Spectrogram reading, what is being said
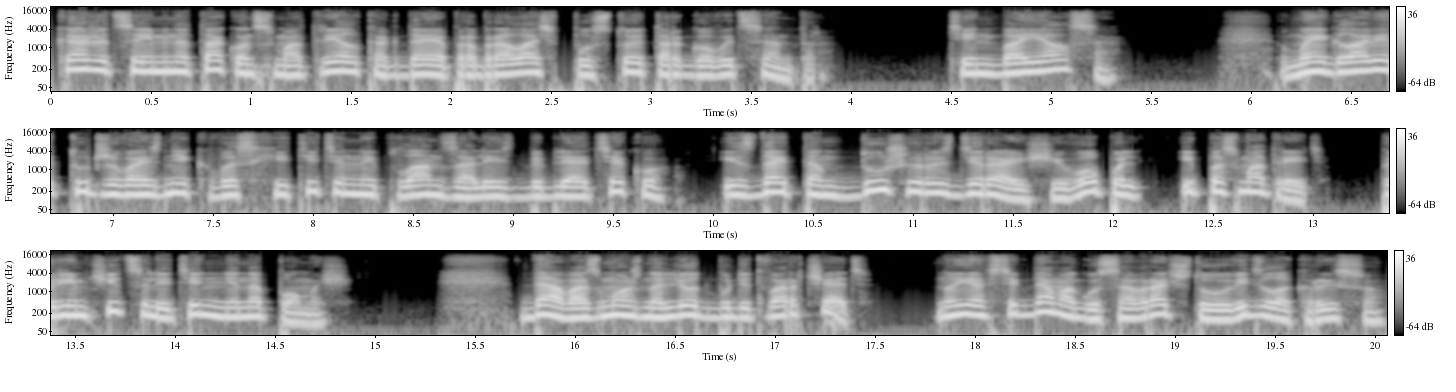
Кажется, именно так он смотрел, когда я пробралась в пустой торговый центр. Тень боялся? В моей голове тут же возник восхитительный план залезть в библиотеку, издать там душераздирающий вопль и посмотреть, примчится ли тень мне на помощь. Да, возможно, лед будет ворчать, но я всегда могу соврать, что увидела крысу.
